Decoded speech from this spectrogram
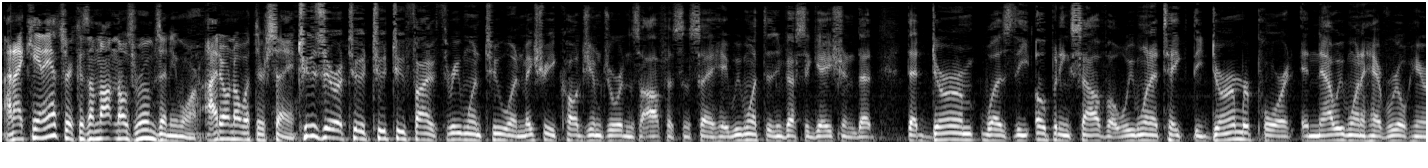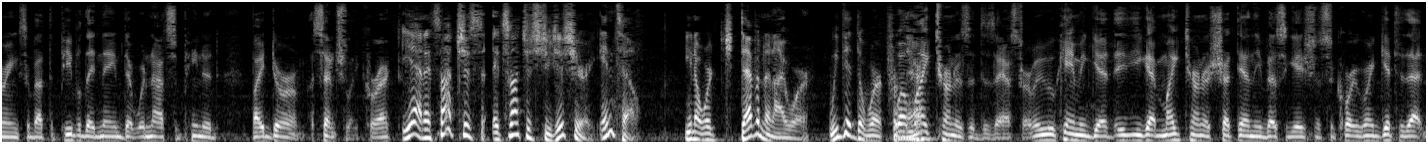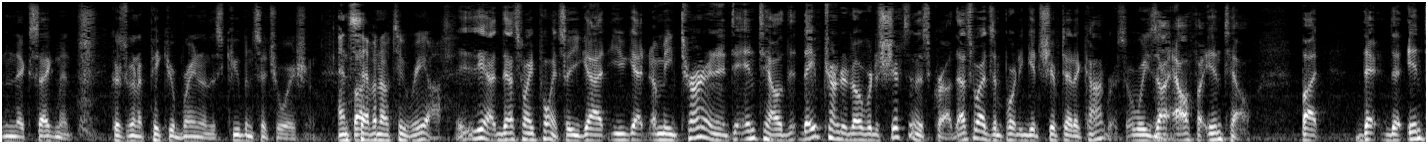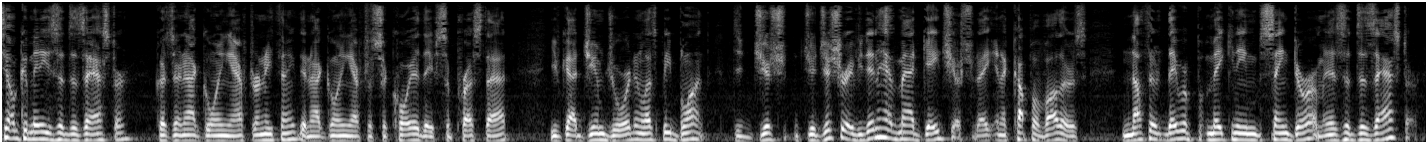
And I can't answer it because I'm not in those rooms anymore. I don't know what they're saying. 202 225 3121. Make sure you call Jim Jordan's office and say, hey, we want the investigation that, that Durham was the opening salvo. We want to take the Durham report and now we want to have real hearings about the people they named that were not subpoenaed by Durham, essentially, correct? Yeah, and it's not just it's not just judiciary. Intel. You know, where Devin and I were. We did the work from well, there. Mike Turner's a disaster. I mean, we can't even get you got Mike Turner shut down the investigation of Sequoia. We're going to get to that in the next segment because we're going to pick your brain on this Cuban situation and But- 702 Rioff. Yeah, that's my point. So you got you got. I mean, Turner and Intel, they've turned it over to Schiff in this crowd. That's why it's important to get Schiff out of Congress, or he's uh, Alpha Intel. But the, the Intel committee is a disaster because they're not going after anything. They're not going after Sequoia. They've suppressed that. You've got Jim Jordan. Let's be blunt. The judiciary. If you didn't have Matt Gaetz yesterday and a couple of others, nothing. They were making him St. Durham, and it's a disaster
